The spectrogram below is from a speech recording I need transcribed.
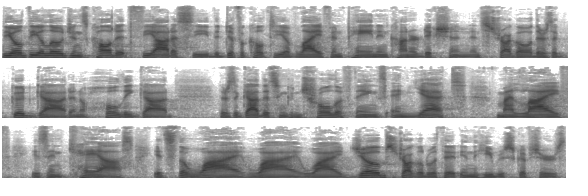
The old theologians called it theodicy, the difficulty of life and pain and contradiction and struggle. There's a good God and a holy God. There's a God that's in control of things, and yet my life is in chaos. It's the why, why, why. Job struggled with it in the Hebrew Scriptures.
